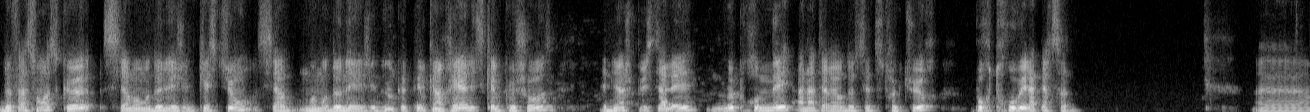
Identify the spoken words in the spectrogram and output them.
de façon à ce que si à un moment donné j'ai une question, si à un moment donné j'ai besoin que quelqu'un réalise quelque chose, eh bien je puisse aller me promener à l'intérieur de cette structure pour trouver la personne. Euh,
